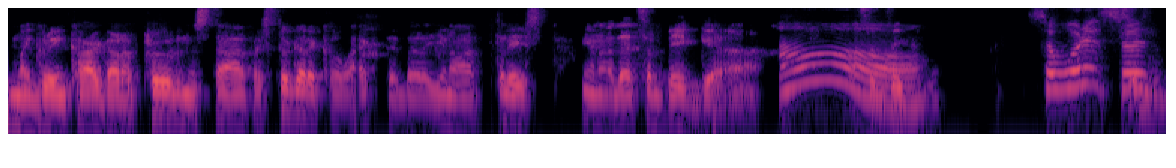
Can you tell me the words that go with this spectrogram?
my green card got approved and stuff. I still got to collect it, but you know at least you know that's a big. Uh, oh. So what is so,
